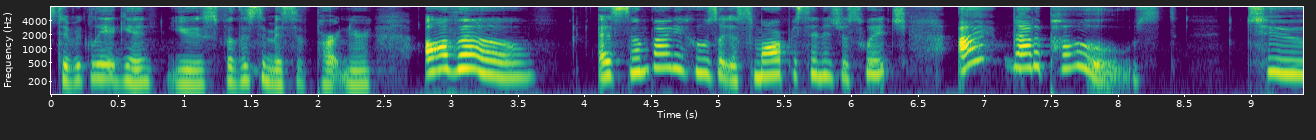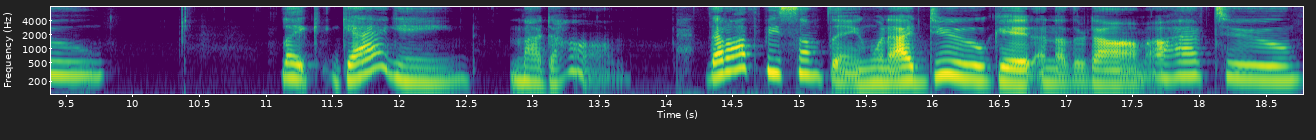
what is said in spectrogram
typically, again, used for the submissive partner. Although, as somebody who's like a small percentage of switch, I'm not opposed to like gagging my Dom that'll have to be something when I do get another Dom. I'll have to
